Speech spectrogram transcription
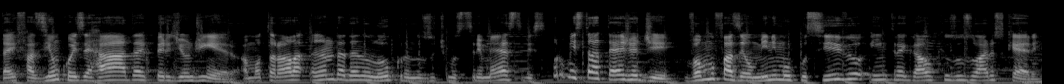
daí faziam coisa errada e perdiam dinheiro. A Motorola anda dando lucro nos últimos trimestres por uma estratégia de vamos fazer o mínimo possível e entregar o que os usuários querem,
